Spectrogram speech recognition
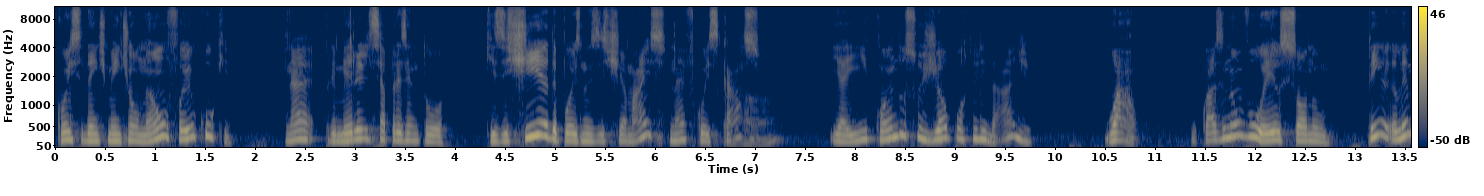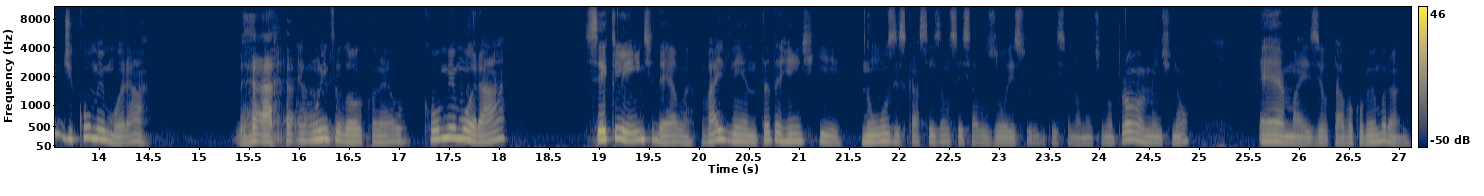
coincidentemente ou não, foi o Cook. Né? Primeiro ele se apresentou que existia, depois não existia mais, né? ficou escasso. Aham. E aí, quando surgiu a oportunidade, uau! Eu quase não voei só no. Tem- eu lembro de comemorar. É muito louco, né? Eu comemorar ser cliente dela. Vai vendo. Tanta gente que não usa escassez, eu não sei se ela usou isso intencionalmente ou não. Provavelmente não. É, mas eu tava comemorando.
